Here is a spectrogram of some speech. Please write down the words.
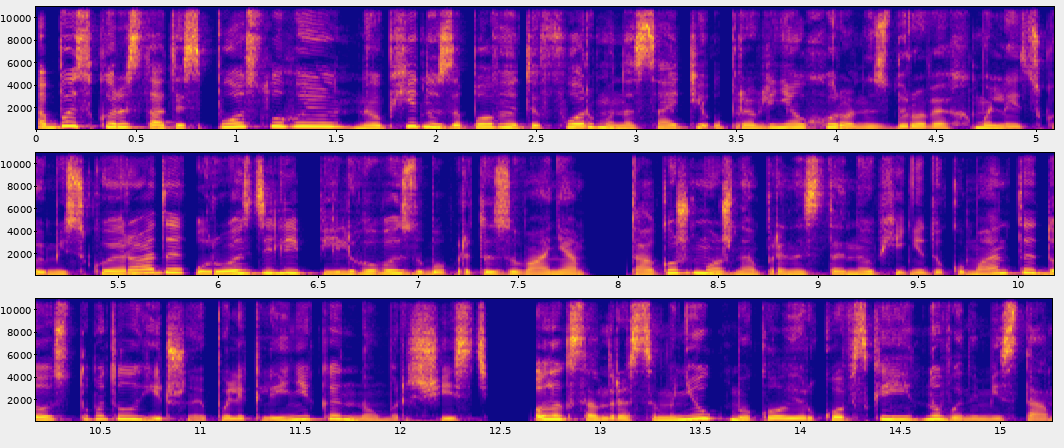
Аби скористатись послугою, необхідно заповнити форму на сайті управління охорони здоров'я Хмельницької міської ради у розділі Пільгове зубопритизування. Також можна принести необхідні документи до стоматологічної поліклініки номер 6. Олександра Семенюк, Микола Юрковський. Новини міста.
